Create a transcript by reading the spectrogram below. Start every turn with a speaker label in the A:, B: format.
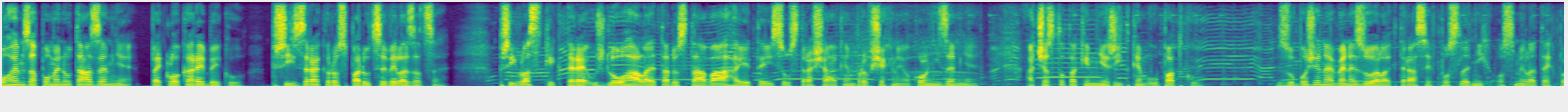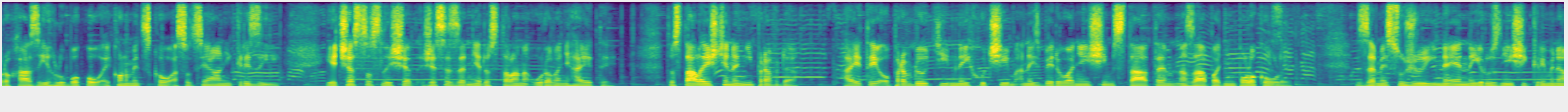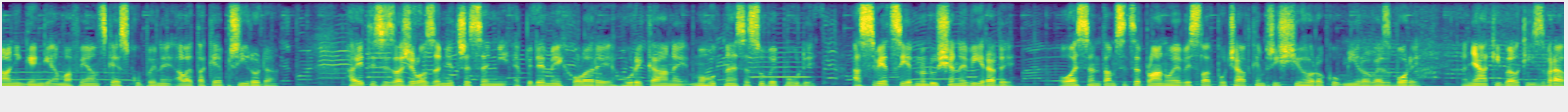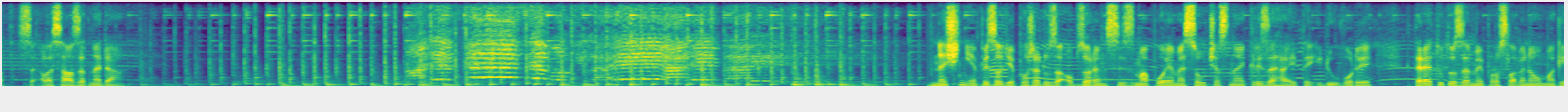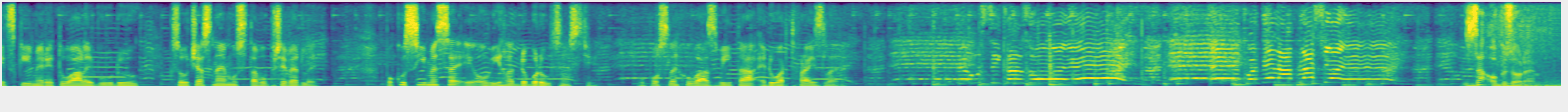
A: Bohem zapomenutá země, peklo Karibiku, přízrak rozpadu civilizace. Přívlastky, které už dlouhá léta dostává Haiti, jsou strašákem pro všechny okolní země a často taky měřítkem úpadku. Zubožené Venezuele, která si v posledních osmi letech prochází hlubokou ekonomickou a sociální krizí, je často slyšet, že se země dostala na úroveň Haiti. To stále ještě není pravda. Haiti je opravdu tím nejchudším a nejzbědovanějším státem na západním polokouli. Zemi sužují nejen nejrůznější kriminální gengy a mafiánské skupiny, ale také příroda. Haiti si zažilo zemětřesení, epidemii cholery, hurikány, mohutné sesuvy půdy. A svět si jednoduše neví rady. OSN tam sice plánuje vyslat počátkem příštího roku mírové sbory. Na nějaký velký zvrat se ale sázet nedá. Dnešní epizodě pořadu za obzorem si zmapujeme současné krize Haiti i důvody, které tuto zemi proslavenou magickými rituály voodoo k současnému stavu přivedly. Pokusíme se i o výhled do budoucnosti. U poslechu vás vítá Eduard Freisler.
B: Za obzorem.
